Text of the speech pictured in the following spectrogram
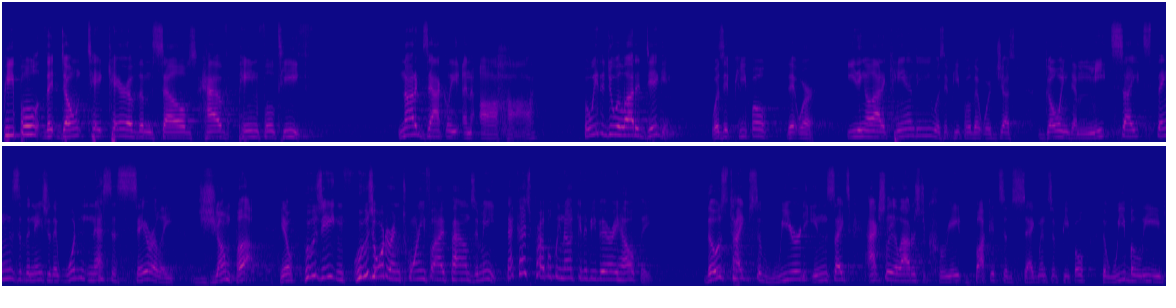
People that don't take care of themselves have painful teeth. Not exactly an aha, but we had to do a lot of digging. Was it people that were eating a lot of candy? Was it people that were just going to meat sites? Things of the nature that wouldn't necessarily jump up. You know, who's eating, who's ordering 25 pounds of meat? That guy's probably not going to be very healthy. Those types of weird insights actually allowed us to create buckets of segments of people that we believed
